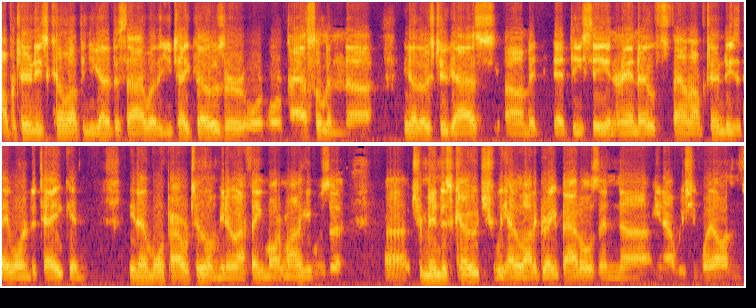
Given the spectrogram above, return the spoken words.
opportunities come up, and you got to decide whether you take those or, or, or pass them. And uh, you know, those two guys um, at, at DC and Hernando found opportunities that they wanted to take, and you know, more power to them. You know, I think Mark Monaghan was a, a tremendous coach. We had a lot of great battles, and uh, you know, I wish him well. And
